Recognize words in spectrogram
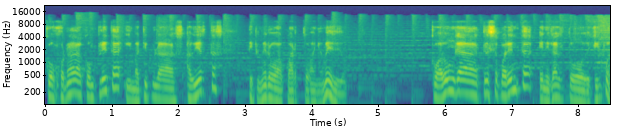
con jornada completa y matrículas abiertas de primero a cuarto año medio. Coadonga 1340 en el Alto de Quilpué.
